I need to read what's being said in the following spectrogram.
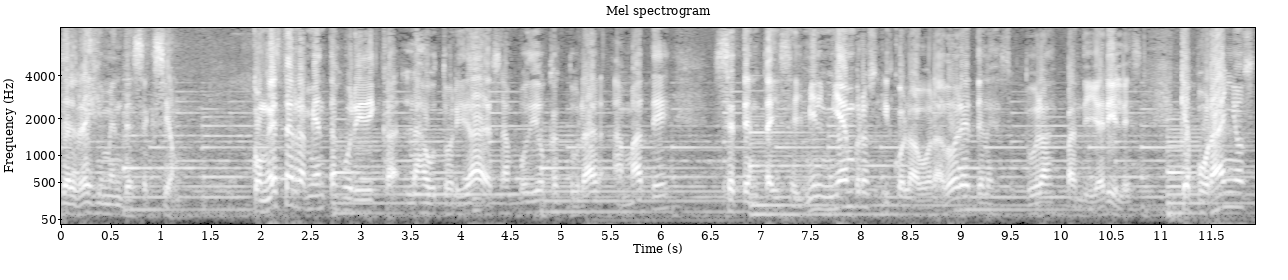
del régimen de sección con esta herramienta jurídica, las autoridades han podido capturar a más de 76 mil miembros y colaboradores de las estructuras pandilleriles, que por años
